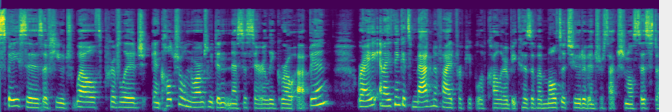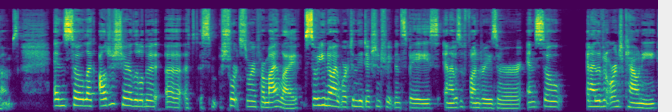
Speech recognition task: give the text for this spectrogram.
spaces of huge wealth, privilege, and cultural norms we didn't necessarily grow up in, right? And I think it's magnified for people of color because of a multitude of intersectional systems. And so like I'll just share a little bit uh, a, a short story from my life. So you know, I worked in the addiction treatment space and I was a fundraiser and so, and I live in Orange County.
